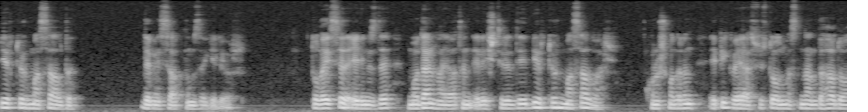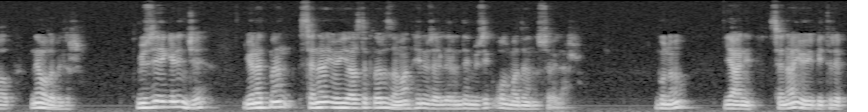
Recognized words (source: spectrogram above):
bir tür masaldı demesi aklımıza geliyor. Dolayısıyla elimizde modern hayatın eleştirildiği bir tür masal var. Konuşmaların epik veya süslü olmasından daha doğal ne olabilir? Müziğe gelince yönetmen senaryoyu yazdıkları zaman henüz ellerinde müzik olmadığını söyler. Bunu yani senaryoyu bitirip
